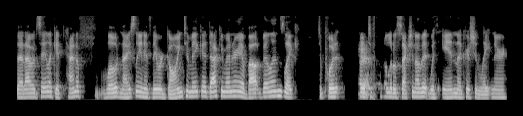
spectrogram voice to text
that I would say like it kind of flowed nicely and if they were going to make a documentary about villains like to put yeah. or to put a little section of it within the Christian Laettner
